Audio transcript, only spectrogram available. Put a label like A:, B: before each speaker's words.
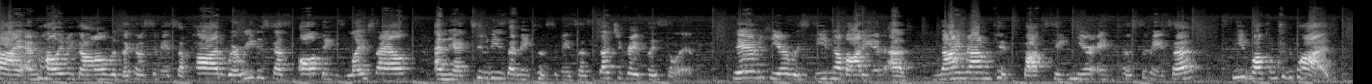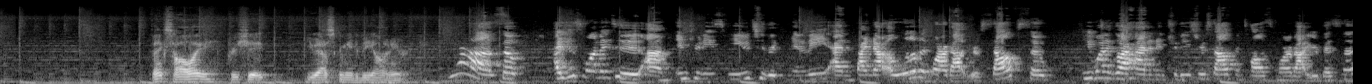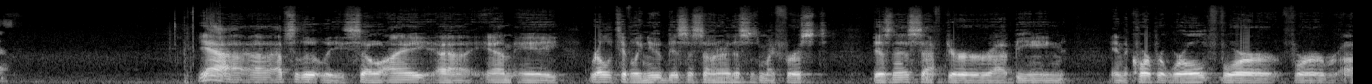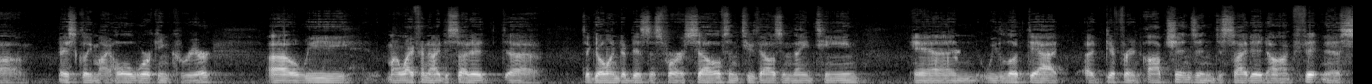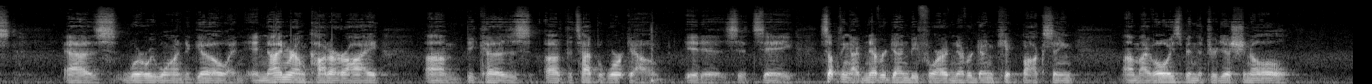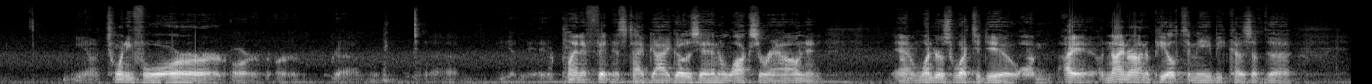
A: Hi, I'm Holly McDonald with the Costa Mesa Pod, where we discuss all things lifestyle and the activities that make Costa Mesa such a great place to live. Today I'm here with Steve Nalbandian of Nine Round Kickboxing here in Costa Mesa. Steve, welcome to the pod.
B: Thanks, Holly. Appreciate you asking me to be on here.
A: Yeah, so I just wanted to um, introduce you to the community and find out a little bit more about yourself. So, do you want to go ahead and introduce yourself and tell us more about your business?
B: Yeah, uh, absolutely. So I uh, am a relatively new business owner. This is my first business after uh, being in the corporate world for for uh, basically my whole working career. Uh, we, my wife and I, decided uh, to go into business for ourselves in 2019, and we looked at different options and decided on fitness as where we wanted to go. And, and Nine Round caught our eye um, because of the type of workout it is. It's a something I've never done before. I've never done kickboxing. Um, I've always been the traditional, you know, 24 or, or, or uh, uh, Planet Fitness type guy goes in and walks around and and wonders what to do. Um, I, nine round appealed to me because of the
